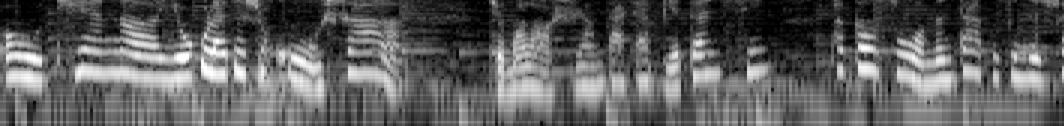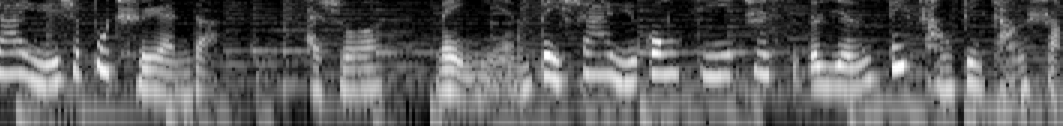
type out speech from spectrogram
哦天哪，游过来的是虎鲨！卷毛老师让大家别担心，他告诉我们，大部分的鲨鱼是不吃人的。他说，每年被鲨鱼攻击致死的人非常非常少。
